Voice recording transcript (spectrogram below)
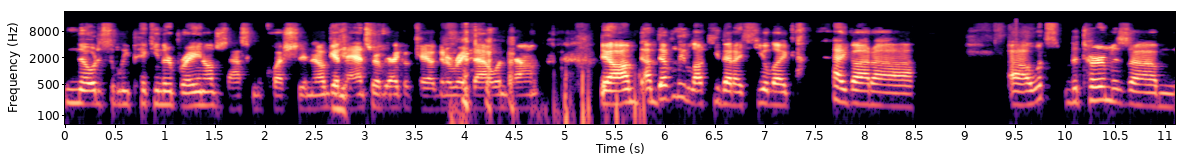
noticeably picking their brain, I'll just ask them a question and I'll get yeah. an answer. I'll be like, okay, I'm gonna write that one down. Yeah, I'm I'm definitely lucky that I feel like I got uh, uh, what's the term is um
